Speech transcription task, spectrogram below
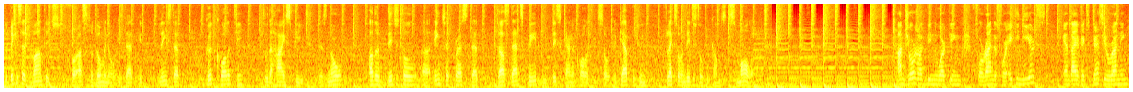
The biggest advantage for us for Domino is that it links that good quality to the high speed. There's no other digital uh, inkjet press that does that speed with this kind of quality. So the gap between flexo and digital becomes smaller. I'm George, I've been working for Reinders for 18 years and I have experience running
